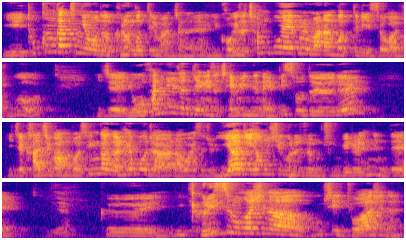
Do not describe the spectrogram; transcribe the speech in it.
이 토큰 같은 경우도 그런 것들이 많잖아요. 이 거기서 참고해 볼 만한 것들이 있어가지고 이제 요 환율 전쟁에서 재밌는 에피소드를 이제 가지고 한번 생각을 해보자라고 해서 좀 이야기 형식으로 좀 준비를 했는데 네. 그이 그리스 로마 신화 혹시 좋아하시나요?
